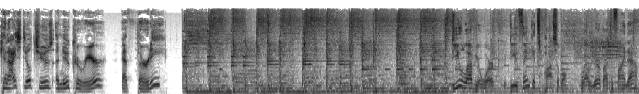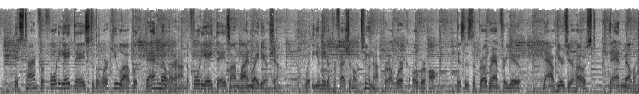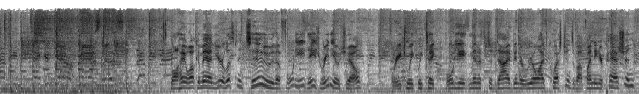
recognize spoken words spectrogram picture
Can I still choose a new career at 30? Do you love your work? Do you think it's possible? Well, you're about to find out. It's time for 48 Days to the Work You Love with Dan Miller on the 48 Days Online Radio Show. Whether you need a professional tune up or a work overhaul, this is the program for you. Now, here's your host, Dan Miller. Well, hey, welcome in. You're listening to the 48 Days Radio Show, where each week we take 48 minutes to dive into real life questions about finding your passion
